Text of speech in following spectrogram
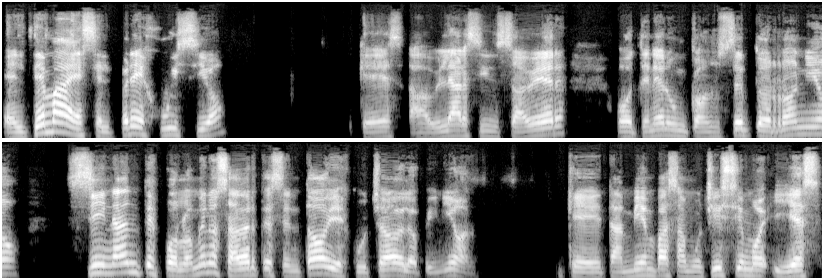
El tema es el prejuicio, que es hablar sin saber o tener un concepto erróneo sin antes por lo menos haberte sentado y escuchado la opinión, que también pasa muchísimo y es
